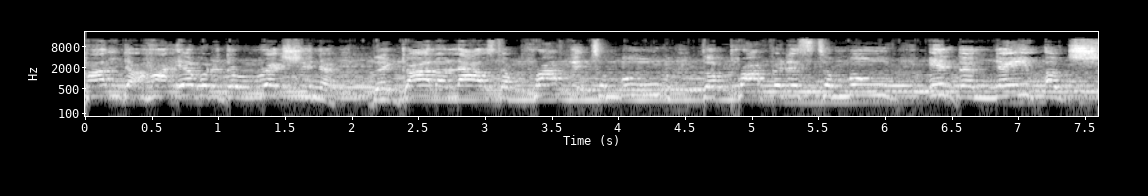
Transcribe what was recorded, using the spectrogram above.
however the direction that God allows the prophet to move, the prophetess to move in the name of Jesus.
